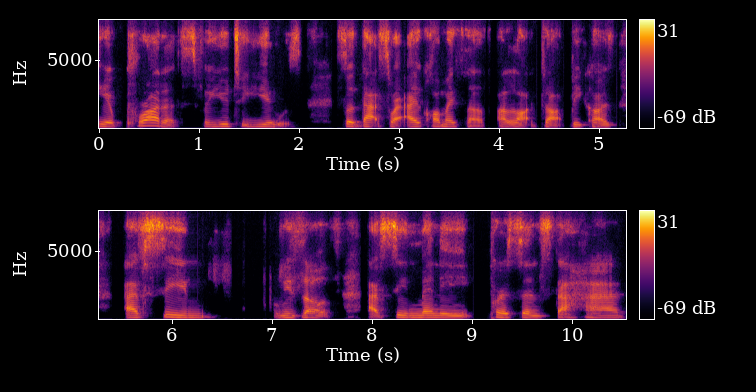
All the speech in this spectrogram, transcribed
hair products for you to use. So that's why I call myself a lock doc because I've seen results. I've seen many persons that had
